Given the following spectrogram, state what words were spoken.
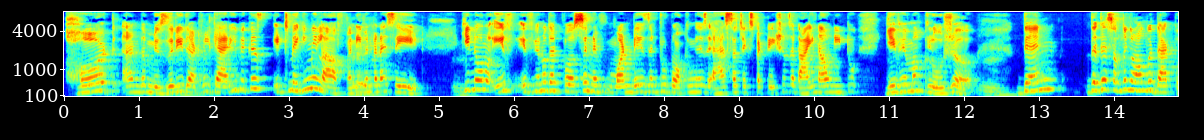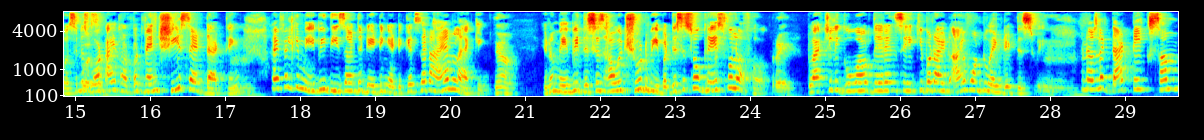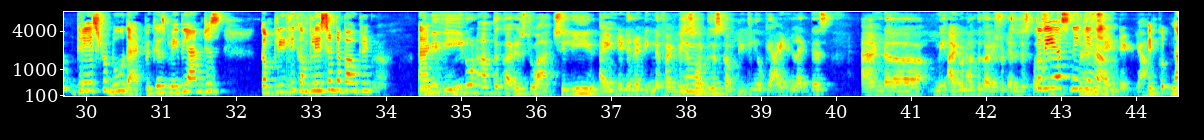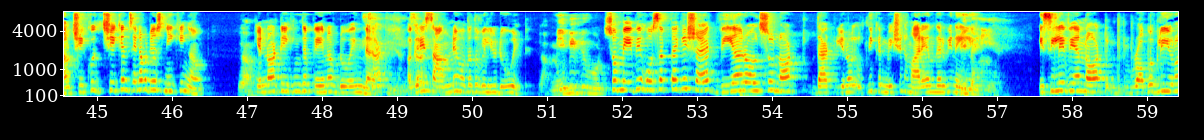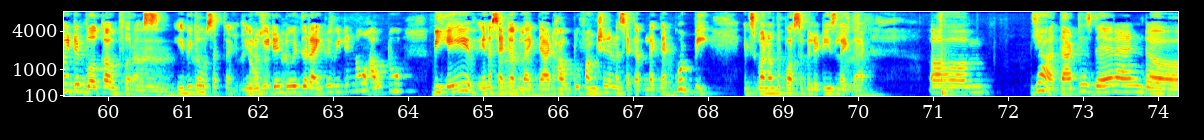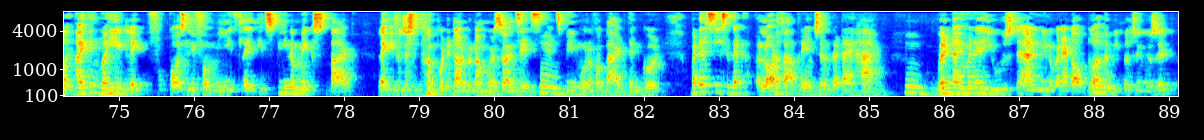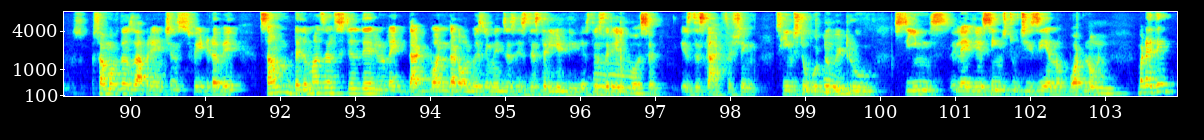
hurt and the misery hmm. that will carry because it's making me laugh, and even when I say it. Hmm. Ki, no, no. If if you know that person, if one day is into talking, is has such expectations that I now need to give him a closure, Hmm. then th- there's something wrong with that person. Is what I thought. But when she said that thing, hmm. I felt that maybe these are the dating etiquettes that I am lacking. Yeah. You know, maybe this is how it should be. But this is so graceful of her Right. to actually go out there and say, Ki, but I, I want to end it this way. Hmm. And I was like, that takes some grace to do that because maybe I'm just completely complacent about it. Yeah. And- Maybe we don't have the courage to actually end it in a dignified. We just Hmm. want to just completely okay. I didn't like this, and uh, me, I don't have the courage to tell this person. So we are sneaking just out. it. Yeah. It could now she could she can say no, but you're sneaking out. you're not taking the pain of doing exactly, that. Exactly. अगर ये सामने होता तो will you do it? Yeah, maybe we would. So maybe हो सकता है कि शायद we are also not that you know उतनी conviction हमारे अंदर भी नहीं, नहीं है। इसीलिए we are not probably you know it didn't work out for us ये भी तो hmm. हो सकता है। You know we didn't do it the right way we don't know how to behave in a setup like that how to function in a setup like that could be it's one of the possibilities like that one of the possibilities like that yeah that is there and uh, I think wahi like f- personally for me, it's like it's been a mixed bag. Like if you just put it down to numbers, so I'll say it's Hmm. it's been more of a bad than good. But I'll still say that a lot of apprehensions that I had hmm, with time when I used and you know when I talked to other Hmm. people who use it, some of those apprehensions faded away. Some dilemmas are still there, you know, like that one that always remains is is this the real deal? Is this the real Hmm. person? Is this catfishing? Seems too good to be Hmm. true. Seems like it seems too cheesy and whatnot. Hmm. But I think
